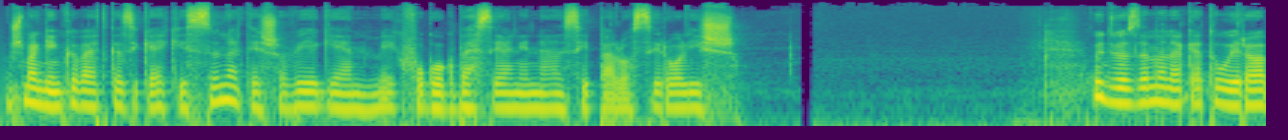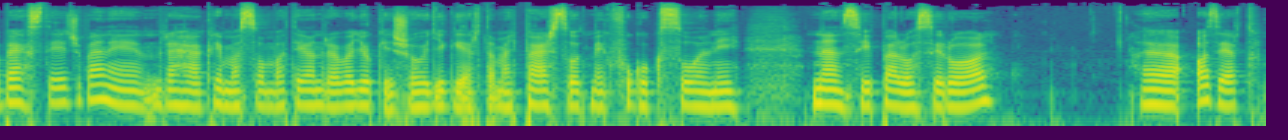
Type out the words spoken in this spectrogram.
Most megint következik egy kis szünet, és a végén még fogok beszélni Nancy Pelosi-ról is. Üdvözlöm Önöket újra a Backstage-ben, én Rehel Krima Szombati Andrá vagyok, és ahogy ígértem, egy pár szót még fogok szólni Nancy Pelosi-ról. Azért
